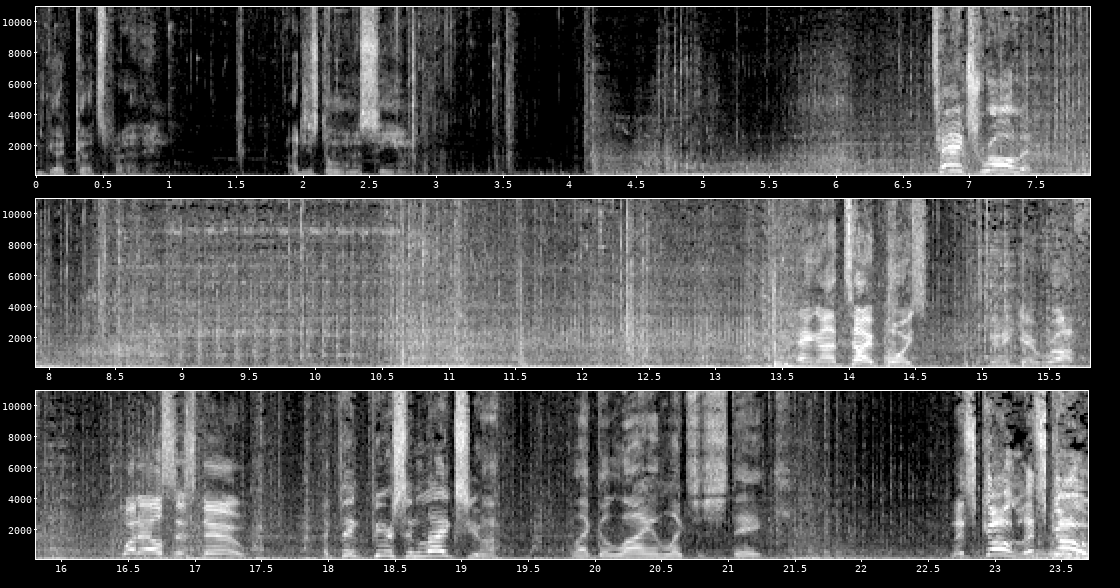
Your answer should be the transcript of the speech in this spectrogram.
You got guts, Private. I just don't want to see him. Tanks rolling. Hang on tight, boys. It's gonna get rough. What else is new? I think Pearson likes you. Like a lion likes a steak. Let's go! Let's go!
